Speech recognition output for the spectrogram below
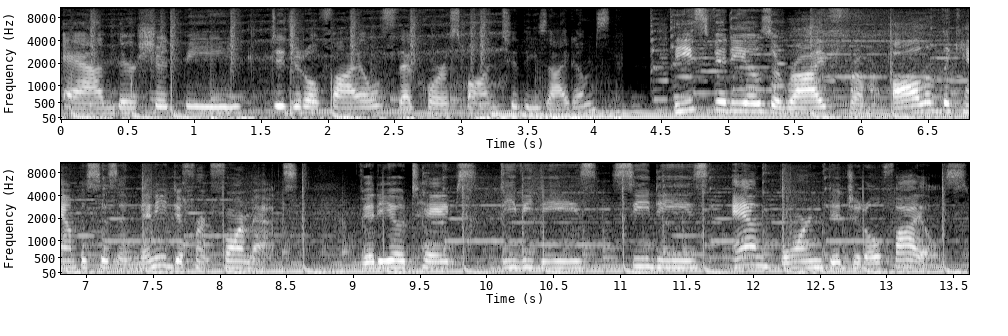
and there should be digital files that correspond to these items. These videos arrive from all of the campuses in many different formats videotapes, DVDs, CDs, and born digital files.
